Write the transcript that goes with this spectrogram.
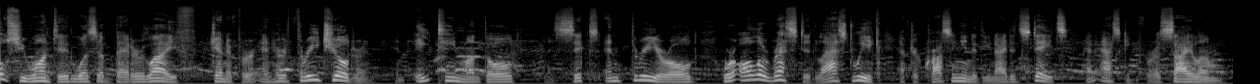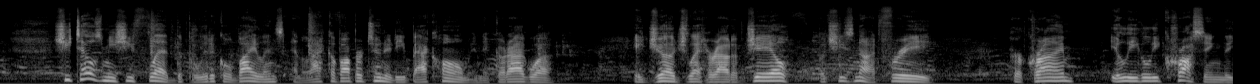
All she wanted was a better life. Jennifer and her three children, an 18 month old and a 6 and 3 year old, were all arrested last week after crossing into the United States and asking for asylum. She tells me she fled the political violence and lack of opportunity back home in Nicaragua. A judge let her out of jail, but she's not free. Her crime? Illegally crossing the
